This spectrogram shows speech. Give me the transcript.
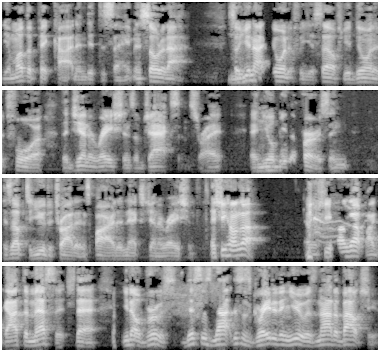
your mother picked cotton and did the same. And so did I. So Mhm. you're not doing it for yourself. You're doing it for the generations of Jacksons, right? And you'll be the first. And it's up to you to try to inspire the next generation. And she hung up. And when she hung up, I got the message that, you know, Bruce, this is not, this is greater than you. It's not about you.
